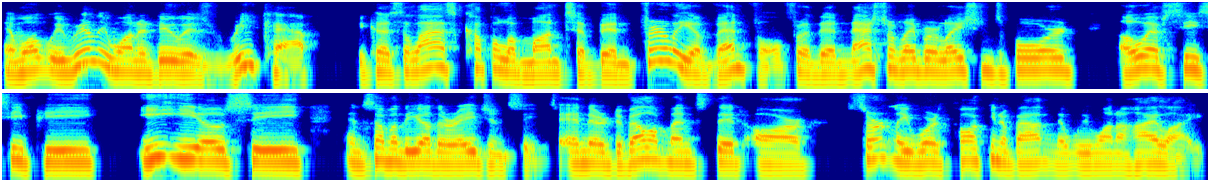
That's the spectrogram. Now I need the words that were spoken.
And what we really want to do is recap because the last couple of months have been fairly eventful for the National Labor Relations Board, OFCCP, EEOC, and some of the other agencies. And there are developments that are certainly worth talking about and that we want to highlight.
